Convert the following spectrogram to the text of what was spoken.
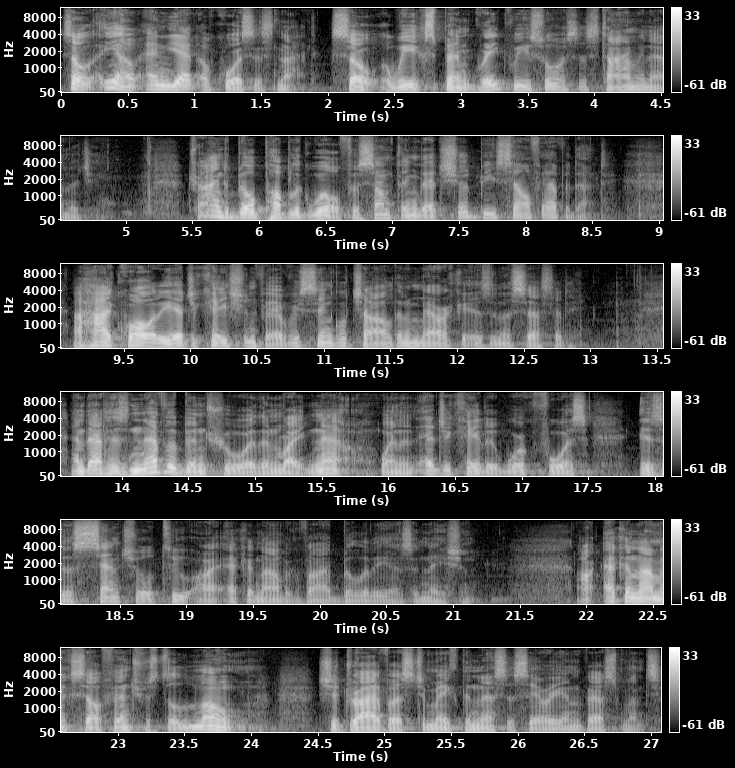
So, you know, and yet, of course, it's not. So we expend great resources, time, and energy trying to build public will for something that should be self-evident. A high-quality education for every single child in America is a necessity. And that has never been truer than right now, when an educated workforce is essential to our economic viability as a nation. Our economic self-interest alone should drive us to make the necessary investments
